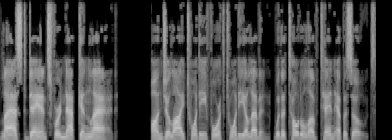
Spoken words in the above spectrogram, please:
Last Dance for Napkin Lad on July 24, 2011, with a total of 10 episodes.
